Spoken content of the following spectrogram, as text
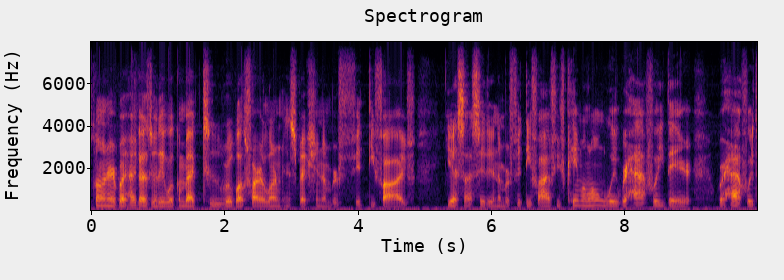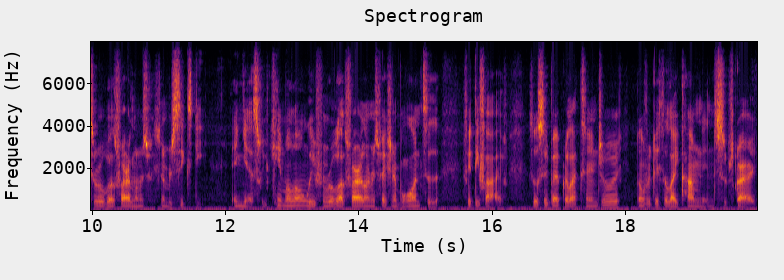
going on everybody? You guys today? Welcome back to Roblox Fire Alarm Inspection number 55. Yes, I said it, number 55. You've came a long way. We're halfway there. We're halfway to Roblox Fire Alarm Inspection number 60. And yes, we've came a long way from Roblox Fire Alarm Inspection number 1 to 55. So sit back, relax, and enjoy. Don't forget to like, comment, and subscribe.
